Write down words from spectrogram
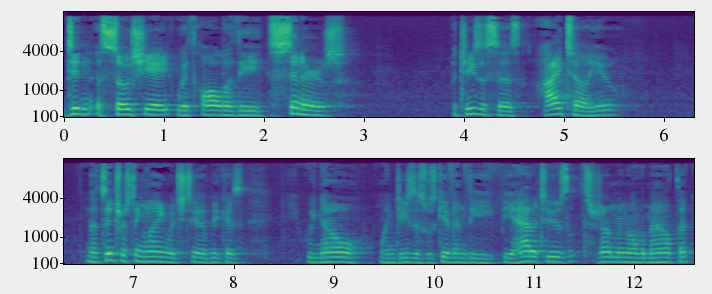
didn't associate with all of the sinners. But Jesus says, I tell you, that's interesting language too, because we know when Jesus was given the Beatitudes, the Sermon on the Mount, that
